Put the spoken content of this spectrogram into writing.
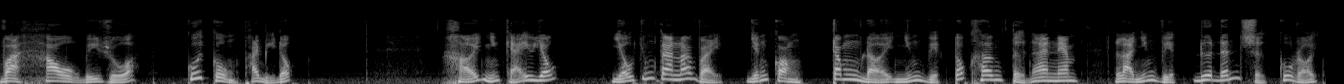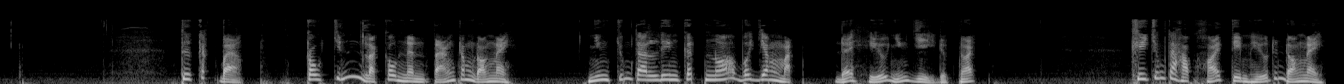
và hầu bị rủa, cuối cùng phải bị đốt. Hỡi những kẻ yêu dấu, dẫu chúng ta nói vậy, vẫn còn trông đợi những việc tốt hơn từ nơi anh em là những việc đưa đến sự cứu rỗi. Thưa các bạn, câu chính là câu nền tảng trong đoạn này, nhưng chúng ta liên kết nó với văn mạch để hiểu những gì được nói. Khi chúng ta học hỏi tìm hiểu đến đoạn này,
